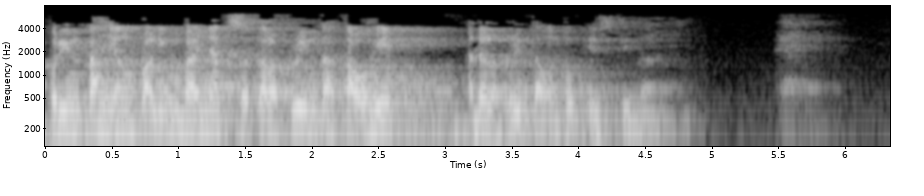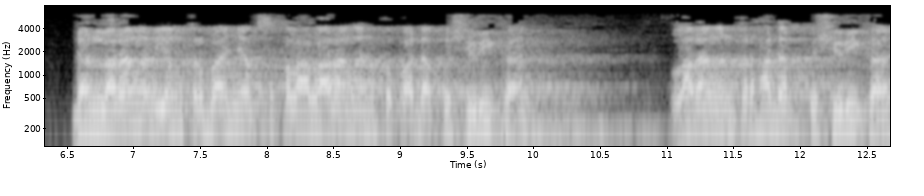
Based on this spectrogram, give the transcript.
perintah yang paling banyak setelah perintah tauhid adalah perintah untuk istimewa dan larangan yang terbanyak setelah larangan kepada kesyirikan, larangan terhadap kesyirikan,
